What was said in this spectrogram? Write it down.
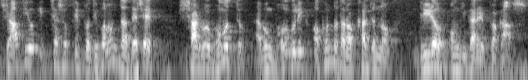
জাতীয় ইচ্ছাশক্তির প্রতিফলন যা দেশের সার্বভৌমত্ব এবং ভৌগোলিক অখণ্ডতা রক্ষার জন্য দৃঢ় অঙ্গীকারের প্রকাশ।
